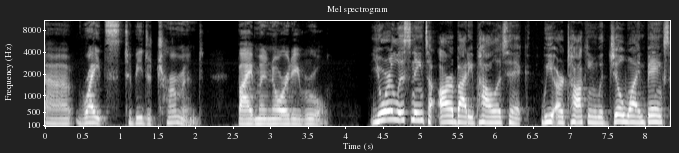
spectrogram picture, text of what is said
uh, rights to be determined by minority rule. You're listening to Our Body Politic. We are talking with Jill Wine-Banks,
